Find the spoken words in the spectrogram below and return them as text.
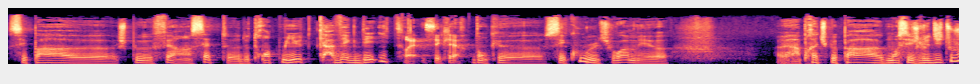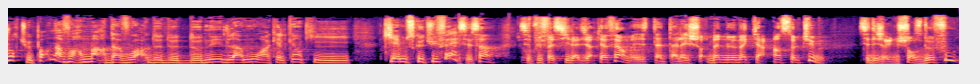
C'est pas, euh, je peux faire un set de 30 minutes qu'avec des hits. Ouais, c'est clair. Donc euh, c'est cool, tu vois, mais euh, après tu peux pas. Moi, c'est, je le dis toujours, tu peux pas en avoir marre d'avoir de, de donner de l'amour à quelqu'un qui qui aime ce que tu fais. C'est ça. C'est plus facile à dire qu'à faire, mais t'as, t'as les même le mec qui a un seul tube, c'est déjà une chance de fou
